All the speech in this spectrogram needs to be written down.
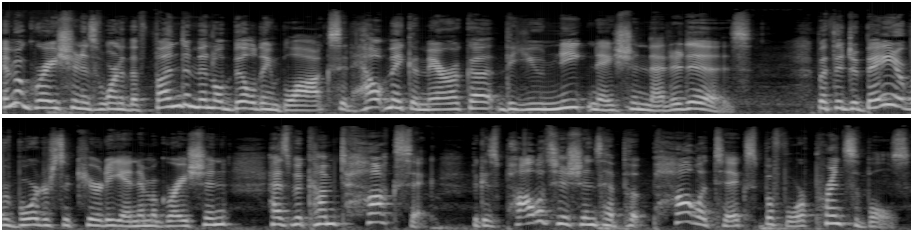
Immigration is one of the fundamental building blocks that help make America the unique nation that it is. But the debate over border security and immigration has become toxic because politicians have put politics before principles.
